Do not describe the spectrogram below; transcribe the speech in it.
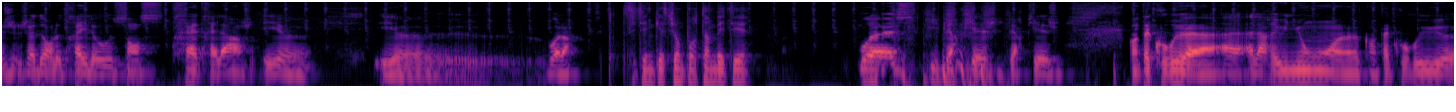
j'adore le trail au sens très très large et et voilà. C'était une question pour t'embêter. Ouais, hyper piège, hyper piège. Quand tu as couru à, la Réunion, euh, quand tu as couru euh,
